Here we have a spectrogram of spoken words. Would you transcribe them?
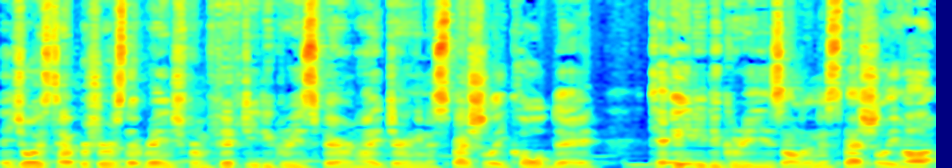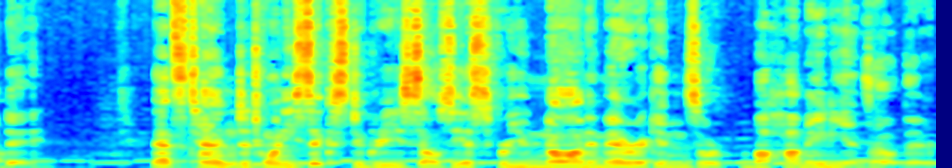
enjoys temperatures that range from 50 degrees Fahrenheit during an especially cold day to 80 degrees on an especially hot day. That's 10 to 26 degrees Celsius for you non Americans or Bahamanians out there.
